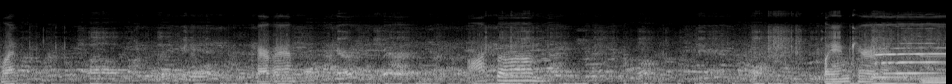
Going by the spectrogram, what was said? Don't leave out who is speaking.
Speaker 1: Clint? Caravan? Awesome. Playing caravan.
